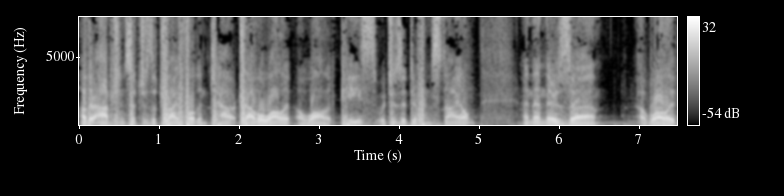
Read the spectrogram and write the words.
other options such as a trifold and ta- travel wallet, a wallet case, which is a different style, and then there's uh, a wallet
